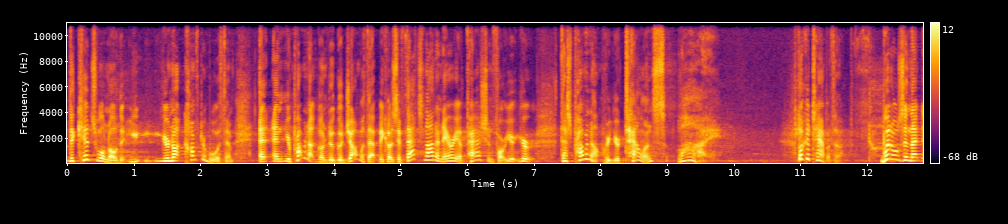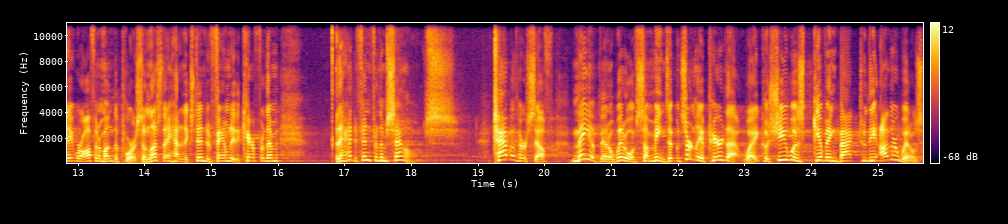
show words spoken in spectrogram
the kids will know that you, are not comfortable with them. And, and, you're probably not going to do a good job with that because if that's not an area of passion for you, you're, that's probably not where your talents lie. Look at Tabitha. Widows in that day were often among the poorest. Unless they had an extended family to care for them, they had to fend for themselves. Tabitha herself may have been a widow of some means. It would certainly appear that way because she was giving back to the other widows.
